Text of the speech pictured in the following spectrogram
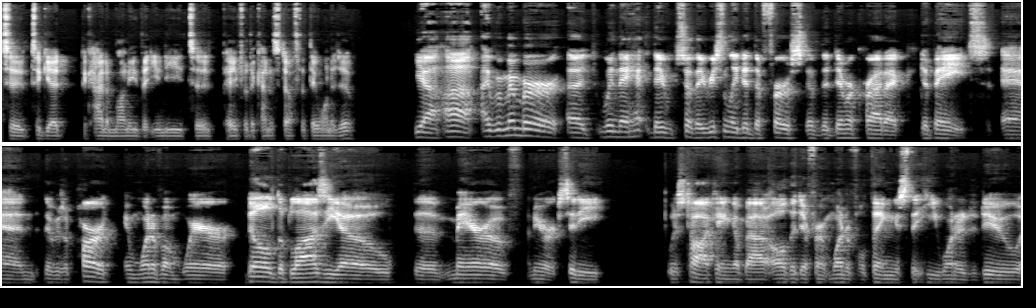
to to get the kind of money that you need to pay for the kind of stuff that they want to do. Yeah, uh, I remember uh, when they ha- they so they recently did the first of the Democratic debates, and there was a part in one of them where Bill De Blasio, the mayor of New York City, was talking about all the different wonderful things that he wanted to do.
